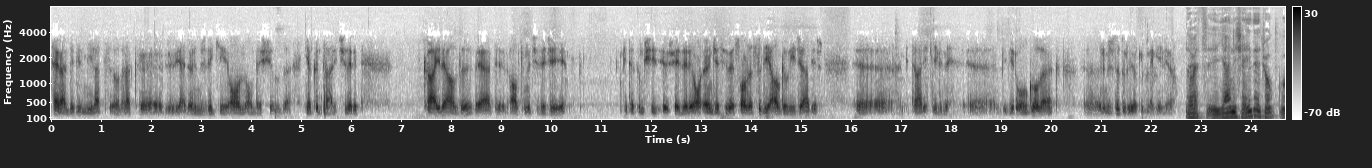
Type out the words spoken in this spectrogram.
herhalde bir milat olarak e, yani önümüzdeki 10-15 yılda yakın tarihçilerin kaile aldığı veya altını çizeceği bir takım şey- şeyleri öncesi ve sonrası diye algılayacağı bir e, bir tarih dilimi e, bir, bir olgu olarak önümüzde duruyor gibime geliyor. Evet e, yani şey de çok e,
